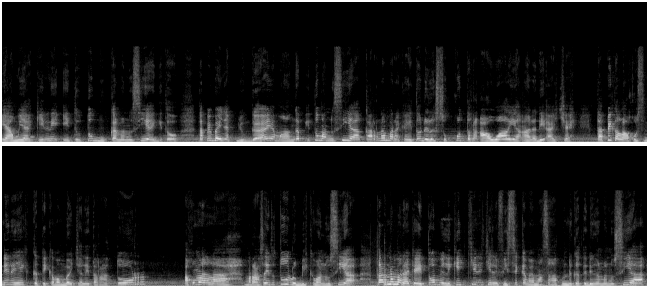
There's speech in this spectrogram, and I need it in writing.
yang meyakini itu tuh bukan manusia gitu. Tapi banyak juga yang menganggap itu manusia karena mereka itu adalah suku terawal yang ada di Aceh. Tapi kalau aku sendiri ketika membaca literatur aku malah merasa itu tuh lebih ke manusia karena mereka itu memiliki ciri-ciri fisik yang memang sangat mendekati dengan manusia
